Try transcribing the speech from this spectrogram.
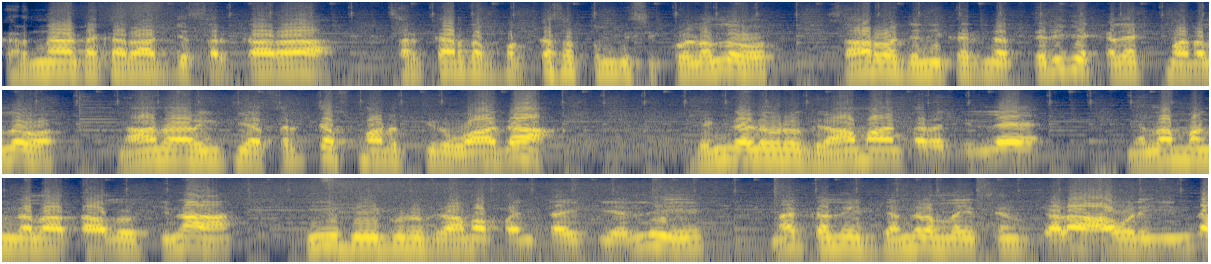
ಕರ್ನಾಟಕ ರಾಜ್ಯ ಸರ್ಕಾರ ಸರ್ಕಾರದ ಬೊಕ್ಕಸ ತುಂಬಿಸಿಕೊಳ್ಳಲು ಸಾರ್ವಜನಿಕರಿಂದ ತೆರಿಗೆ ಕಲೆಕ್ಟ್ ಮಾಡಲು ನಾನಾ ರೀತಿಯ ಸರ್ಕಸ್ ಮಾಡುತ್ತಿರುವಾಗ ಬೆಂಗಳೂರು ಗ್ರಾಮಾಂತರ ಜಿಲ್ಲೆ ನೆಲಮಂಗಲ ತಾಲೂಕಿನ ಈ ಬೇಗೂರು ಗ್ರಾಮ ಪಂಚಾಯಿತಿಯಲ್ಲಿ ನಕಲಿ ಜನರಲ್ ಲೈಸೆನ್ಸ್ಗಳ ಹಾವಳಿಯಿಂದ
